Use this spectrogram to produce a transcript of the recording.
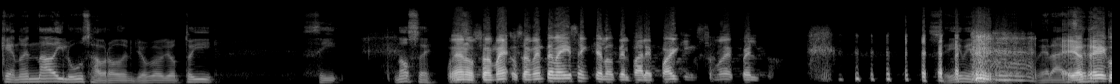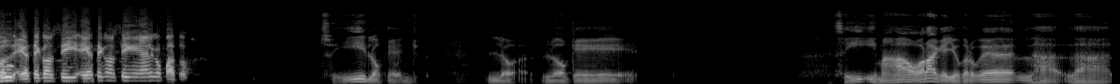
que no es nada ilusa, brother. Yo, yo estoy. Sí, no sé. Bueno, usualmente, me dicen que los del Ballet Parking son expertos. Sí, mira, ellos, te, consiguen, algo para todo. Sí, lo que lo, lo que sí, y más ahora que yo creo que la, la,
